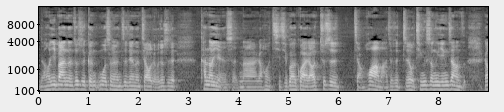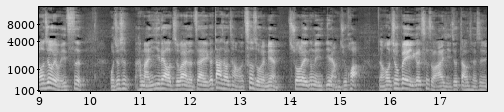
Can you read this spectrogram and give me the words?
然后一般呢就是跟陌生人之间的交流就是看到眼神呐，然后奇奇怪怪，然后就是讲话嘛，就是只有听声音这样子，然后就有一次。我就是还蛮意料之外的，在一个大商场的厕所里面说了那么一两句话，然后就被一个厕所阿姨就当成是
